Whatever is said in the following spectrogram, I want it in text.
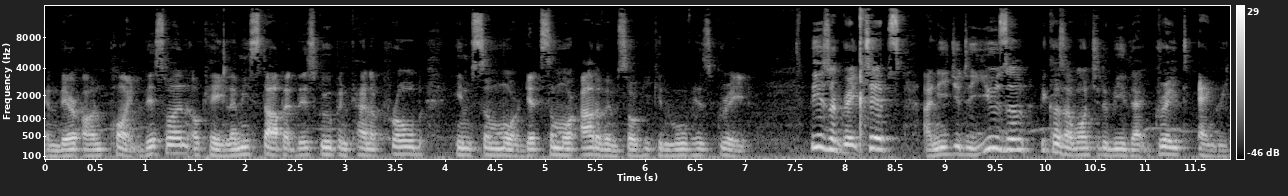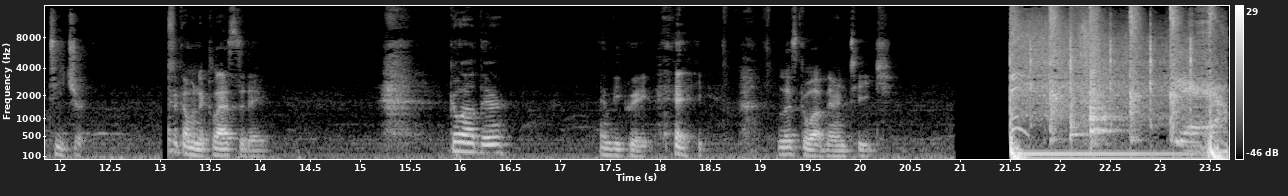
and they're on point. This one, okay, let me stop at this group and kind of probe him some more, get some more out of him so he can move his grade. These are great tips. I need you to use them because I want you to be that great angry teacher. Thanks for coming to class today. Go out there and be great. Hey, let's go out there and teach. Yeah.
